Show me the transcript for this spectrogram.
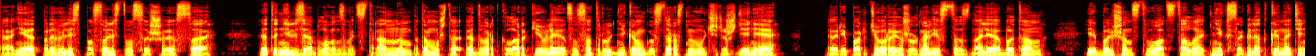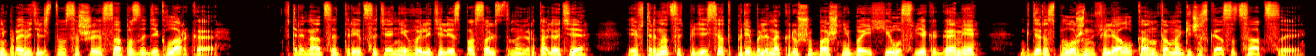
Они отправились в посольство США. Это нельзя было назвать странным, потому что Эдвард Кларк является сотрудником государственного учреждения, репортеры и журналисты знали об этом, и большинство отстало от них с оглядкой на тень правительства США позади Кларка. В 13.30 они вылетели из посольства на вертолете и в 13.50 прибыли на крышу башни Бэй-Хиллз в Якогаме, где расположен филиал Канта Магической Ассоциации.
